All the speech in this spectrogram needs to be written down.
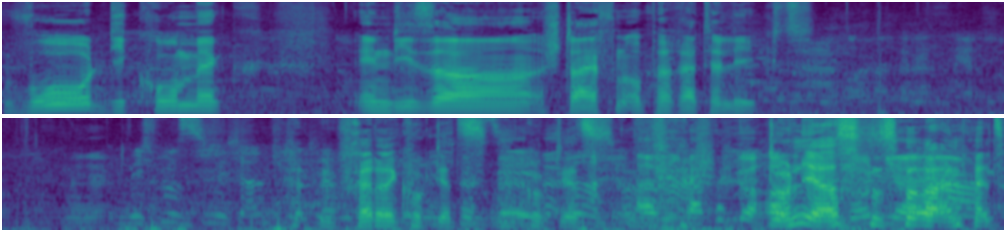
wo die Komik in dieser steifen Operette liegt? Mich musst du nicht anschauen. Frederik guckt jetzt, guckt jetzt Dunja so an, als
